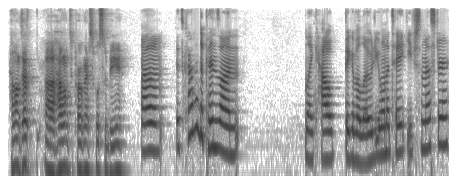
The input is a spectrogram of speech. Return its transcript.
how long's that? Uh, how long's the program supposed to be? um, it kind of depends on like how big of a load you want to take each semester.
